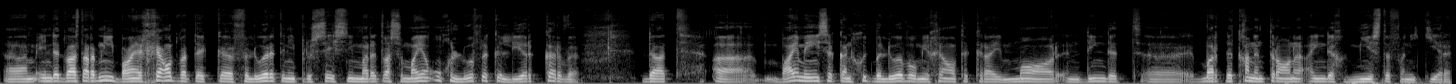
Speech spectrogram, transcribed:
Ehm um, en dit was daar nie baie geld wat ek uh, verloor het in die proses nie, maar dit was vir my 'n ongelooflike leerkurwe dat uh baie mense kan goed beloof om jou geld te kry, maar indien dit uh maar dit gaan in trane eindig meeste van die kere.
